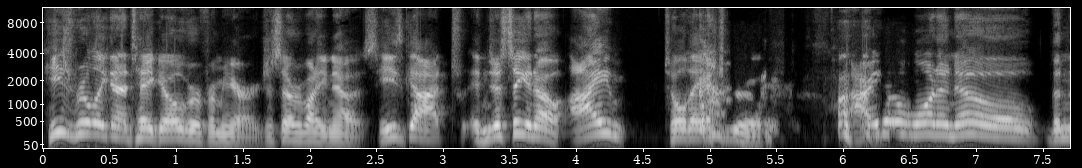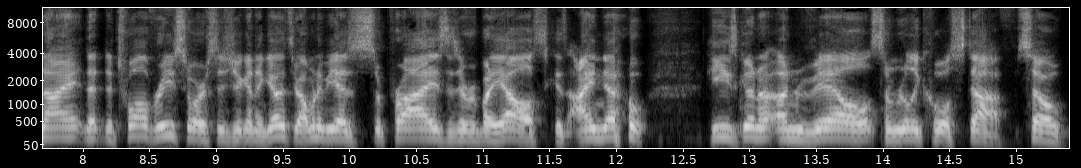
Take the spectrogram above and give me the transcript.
he's really going to take over from here just so everybody knows. He's got and just so you know i told andrew i don't want to know the nine that the 12 resources you're going to go through i want to be as surprised as everybody else because i know he's going to unveil some really cool stuff so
